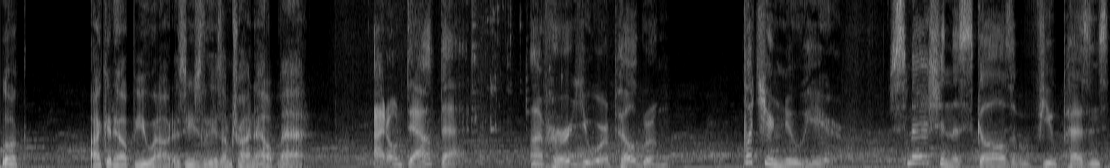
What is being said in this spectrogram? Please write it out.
Look, I could help you out as easily as I'm trying to help Matt. I don't doubt that. I've heard you were a pilgrim. But you're new here. Smashing the skulls of a few peasants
